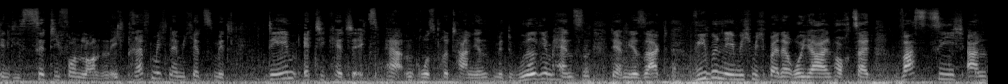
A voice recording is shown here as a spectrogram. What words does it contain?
in die City von London. Ich treffe mich nämlich jetzt mit dem Etikette-Experten Großbritanniens, mit William Hanson, der mir sagt, wie benehme ich mich bei der royalen Hochzeit, was ziehe ich an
